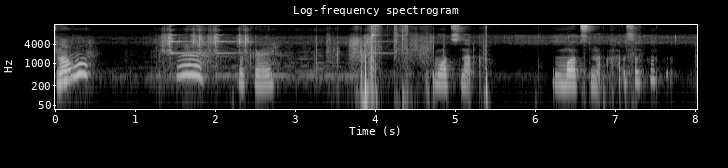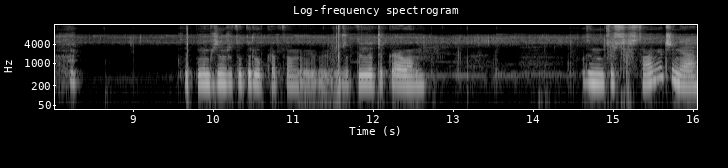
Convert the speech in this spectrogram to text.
Znowu? Eh, okej. Mocna. Mocna. Tak nie myślałem, że to druga, to, że tyle czekałem. No coś się stanie, czy nie?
